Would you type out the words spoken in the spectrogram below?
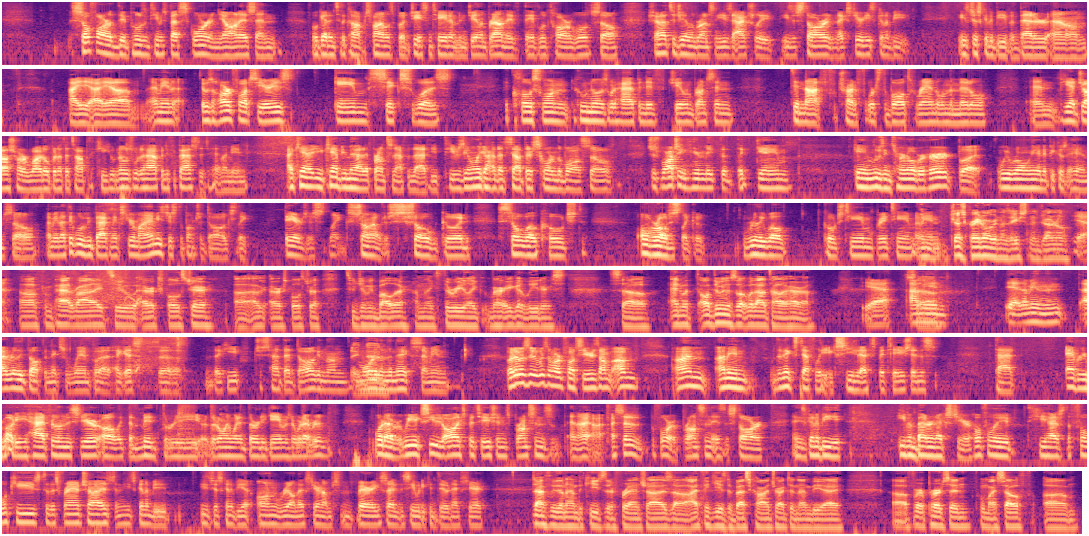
so far the opposing team's best scorer in Giannis, and we'll get into the conference finals. But Jayson Tatum and Jaylen Brown, they've they've looked horrible. So shout out to Jalen Brunson. He's actually he's a star, and next year he's gonna be he's just gonna be even better. Um, I I um I mean it was a hard fought series. Game six was a close one. Who knows what happened if Jalen Brunson did not f- try to force the ball to Randle in the middle, and he had Josh Hart wide open at the top of the key. Who knows what happened if he passed it to him? I mean, I can't. You can't be mad at Brunson after that. He he was the only guy that's out there scoring the ball. So just watching him make the the game game losing turnover hurt, but we were only in it because of him. So I mean, I think we'll be back next year. Miami's just a bunch of dogs. Like they are just like somehow just so good, so well coached. Overall, just like a really well coached team, great team. I And mean, just great organization in general. yeah. Uh, from Pat Riley to Erik Spoelstra, uh, Erik Spoelstra to Jimmy Butler. I'm like three like very good leaders. So and with all doing this without Tyler Herro. Yeah, I mean, yeah, I mean, I really thought the Knicks would win, but I guess the the Heat just had that dog in them They more did. than the Knicks. I mean, but it was it was a hard fought series. I'm I'm I'm I mean, the Knicks definitely exceeded expectations that everybody had for them this year. Oh, like the mid three, or they're only winning thirty games or whatever. Whatever, we exceeded all expectations. Brunson's, and I, I- said it before. Bronson is a star, and he's going to be even better next year. Hopefully, he has the full keys to this franchise, and he's going to be, he's just going to be unreal next year. And I'm very excited to see what he can do next year. Definitely don't have the keys to the franchise. Uh, I think he has the best contract in the NBA. Uh, for a person who myself um,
